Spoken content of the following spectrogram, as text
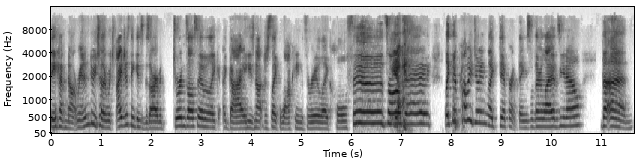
they have not ran into each other, which I just think is bizarre. But Jordan's also like a guy. He's not just like walking through like Whole Foods all Yeah. day. Like they're probably doing like different things with their lives, you know. But um,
